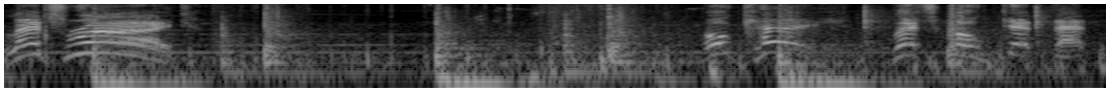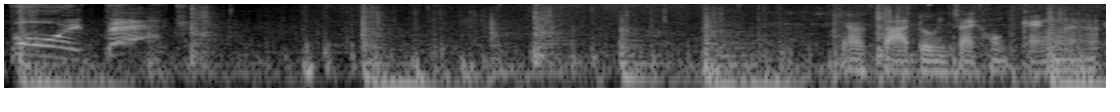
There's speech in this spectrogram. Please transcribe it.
let's ride. Okay, let's go get that boy back. แก้วตาดวงใจของแก๊งนะฮะ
